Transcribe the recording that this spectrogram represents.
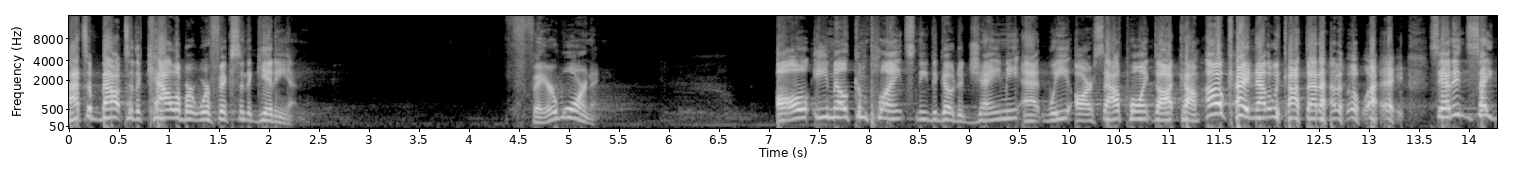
that's about to the caliber we're fixing to get in. Fair warning. All email complaints need to go to jamie at wearesouthpoint.com. Okay, now that we got that out of the way. See, I didn't say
